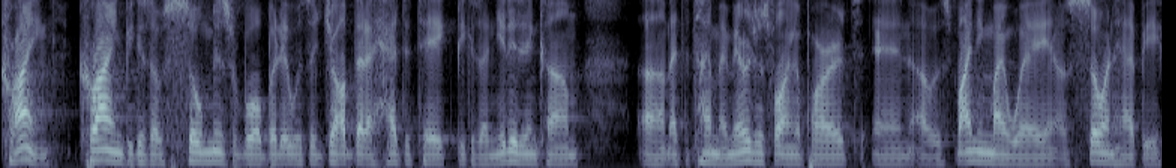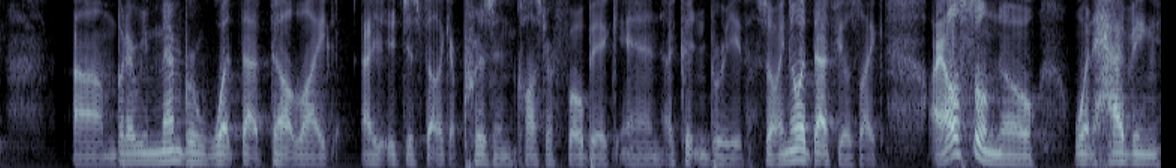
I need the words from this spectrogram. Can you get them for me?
crying, crying because I was so miserable. But it was a job that I had to take because I needed income. Um, at the time, my marriage was falling apart, and I was finding my way, and I was so unhappy. Um, but I remember what that felt like. I, it just felt like a prison, claustrophobic, and I couldn't breathe. So I know what that feels like. I also know what having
